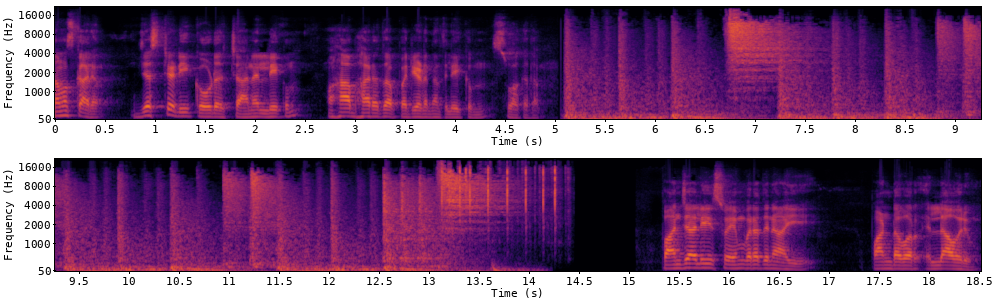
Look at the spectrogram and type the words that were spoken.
നമസ്കാരം. ജസ്റ്റ് ഡി കോഡ് ചാനലിലേക്കും മഹാഭാരത പര്യടനത്തിലേക്കും സ്വാഗതം. പാഞ്ചാലി സ്വയംവരത്തിനായി പാണ്ഡവർ എല്ലാവരും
